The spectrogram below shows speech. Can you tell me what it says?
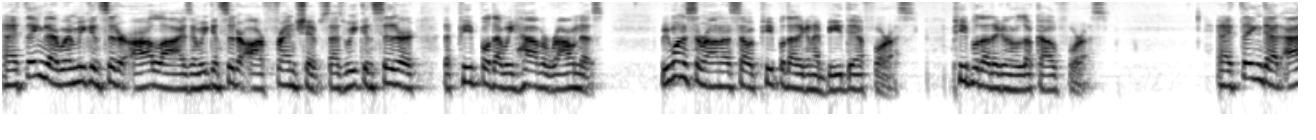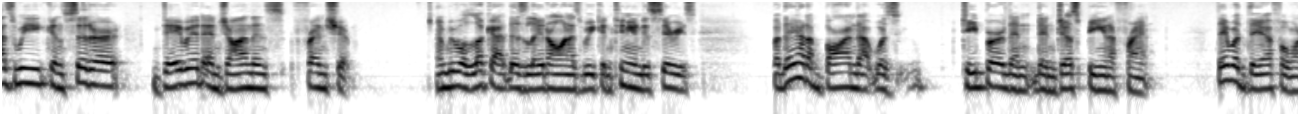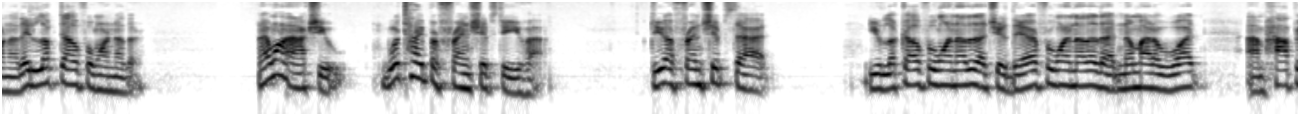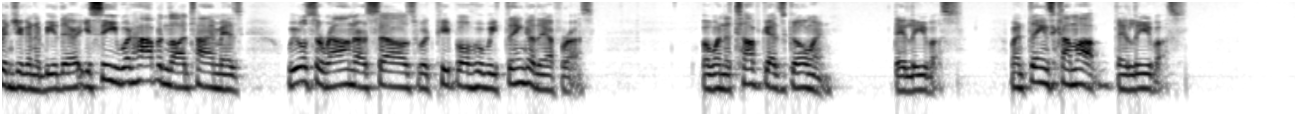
And I think that when we consider our lives and we consider our friendships, as we consider the people that we have around us, we want to surround ourselves with people that are going to be there for us people that are going to look out for us. And I think that as we consider David and Jonathan's friendship, and we will look at this later on as we continue in this series, but they had a bond that was deeper than, than just being a friend. They were there for one another, they looked out for one another. And I want to ask you, what type of friendships do you have? Do you have friendships that you look out for one another, that you're there for one another, that no matter what um, happens, you're going to be there. You see, what happens a lot of time is we will surround ourselves with people who we think are there for us. But when the tough gets going, they leave us. When things come up, they leave us.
